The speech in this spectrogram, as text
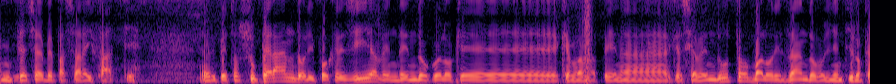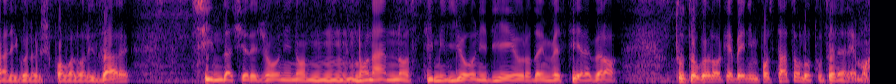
mi piacerebbe passare ai fatti. Eh, ripeto, superando l'ipocrisia, vendendo quello che, che vale la pena che sia venduto, valorizzando con gli enti locali quello che si può valorizzare, sindaci e regioni non, non hanno sti milioni di euro da investire, però tutto quello che è ben impostato lo tuteleremo.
